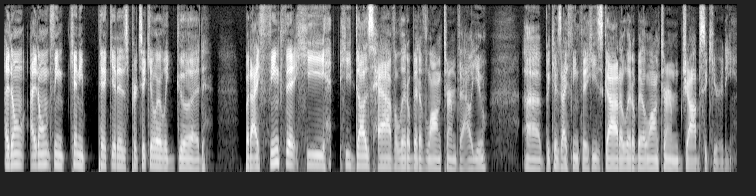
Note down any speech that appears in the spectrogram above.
I don't. I don't think Kenny Pickett is particularly good, but I think that he he does have a little bit of long term value uh, because I think that he's got a little bit of long term job security.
